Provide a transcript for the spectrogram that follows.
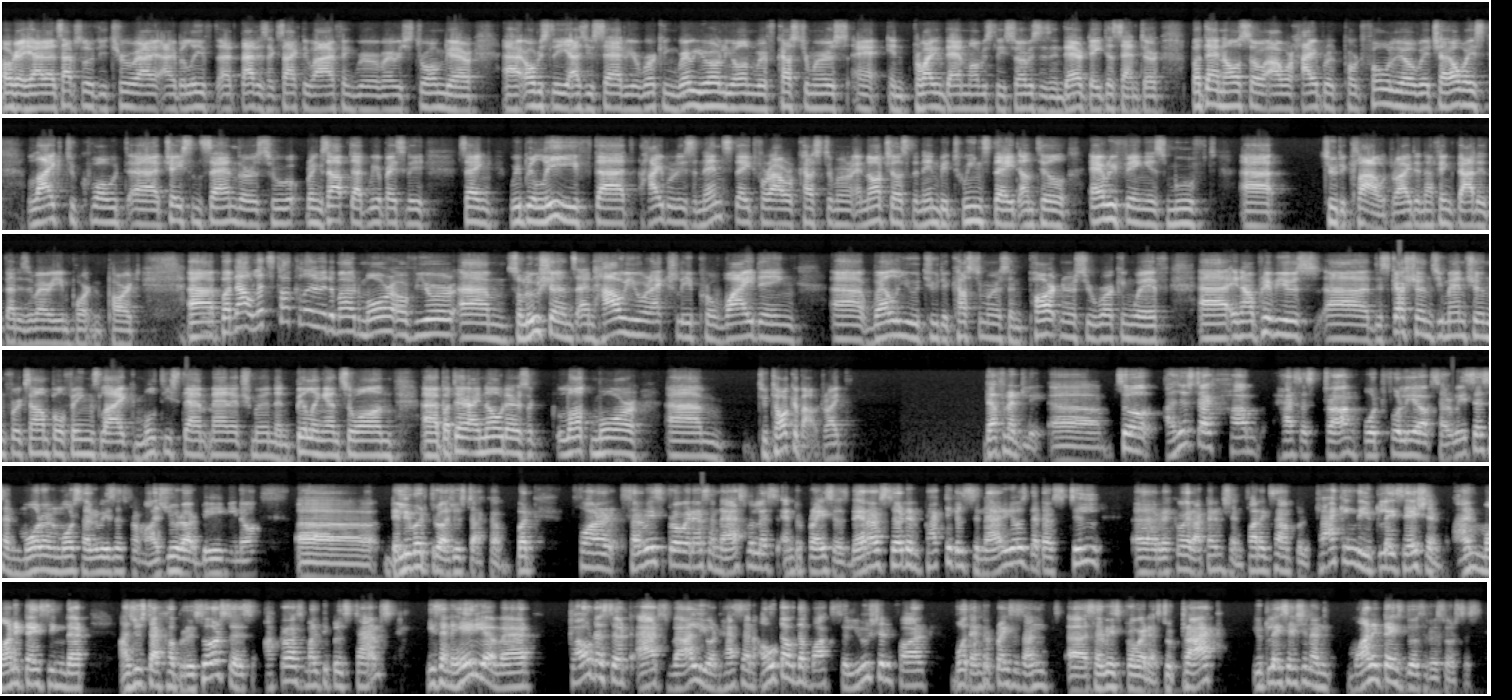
Okay, yeah, that's absolutely true. I, I believe that that is exactly why I think we're very strong there. Uh, obviously, as you said, we are working very early on with customers uh, in providing them obviously services in their data center, but then also our hybrid portfolio, which I always like to quote uh, Jason Zander, who brings up that we're basically saying we believe that hybrid is an end state for our customer and not just an in-between state until everything is moved uh, to the cloud, right? And I think that is that is a very important part. Uh, but now let's talk a little bit about more of your um, solutions and how you are actually providing uh, value to the customers and partners you're working with. Uh, in our previous uh, discussions, you mentioned, for example, things like multi-stamp management and billing and so on. Uh, but there, I know there's a lot more um, to talk about, right? Definitely. Uh, so Azure Stack Hub has a strong portfolio of services, and more and more services from Azure are being, you know, uh, delivered through Azure Stack Hub. But for service providers and as well as enterprises, there are certain practical scenarios that are still uh, require attention. For example, tracking the utilization and monetizing that Azure Stack Hub resources across multiple stamps is an area where Cloud Assert adds value and has an out-of-the-box solution for both enterprises and uh, service providers to track utilization and monetize those resources.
